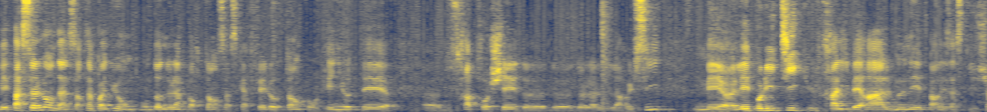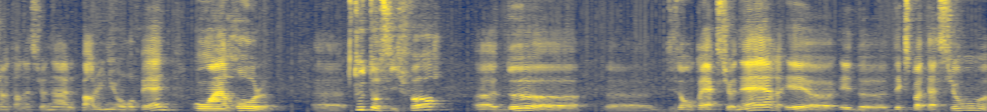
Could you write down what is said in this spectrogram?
mais pas seulement, d'un certain point de vue, on, donne de l'importance à ce qu'a fait l'OTAN pour grignoter, de se rapprocher de, la, Russie, mais les politiques ultralibérales menées par les institutions internationales, par l'Union européenne, ont un rôle tout aussi fort de euh, disons, réactionnaire et, euh, d'exploitation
